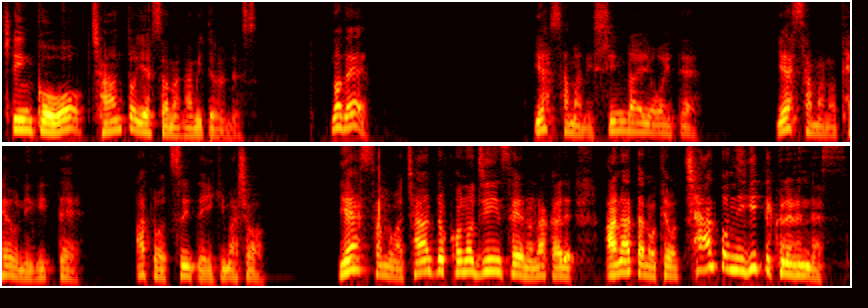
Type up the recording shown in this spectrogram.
信仰をちゃんとイエス様が見てるんです。ので、イエス様に信頼を置いて、イエス様の手を握って、後をついていきましょう。イエス様はちゃんとこの人生の中であなたの手をちゃんと握ってくれるんです。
